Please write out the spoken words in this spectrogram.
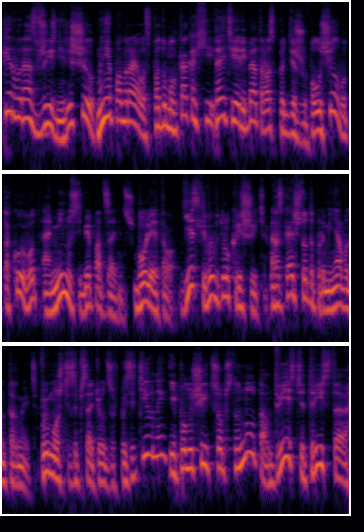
первый раз в жизни решил, мне понравилось, подумал, как ахи, дайте я, ребята, вас поддержу. Получил вот такую вот а, минус себе под задницу. Более того, если вы вдруг решите рассказать что-то про меня в интернете, вы можете записать отзыв позитивный и получить, собственно, ну, там, 200, 300,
